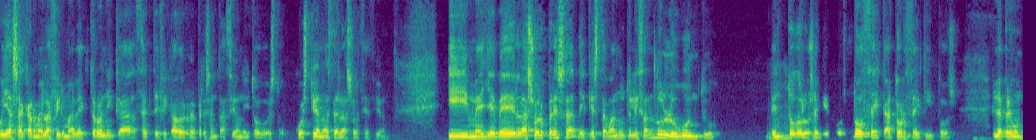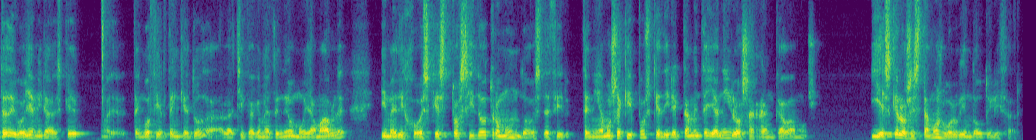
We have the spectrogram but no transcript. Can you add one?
fui a sacarme la firma electrónica, certificado de representación y todo esto, cuestiones de la asociación. Y me llevé la sorpresa de que estaban utilizando Ubuntu en Ujú. todos los equipos, 12, 14 equipos. Y le pregunté, digo, oye, mira, es que eh, tengo cierta inquietud a la chica que me atendió, muy amable, y me dijo, es que esto ha sido otro mundo. Es decir, teníamos equipos que directamente ya ni los arrancábamos. Y es que los estamos volviendo a utilizar.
